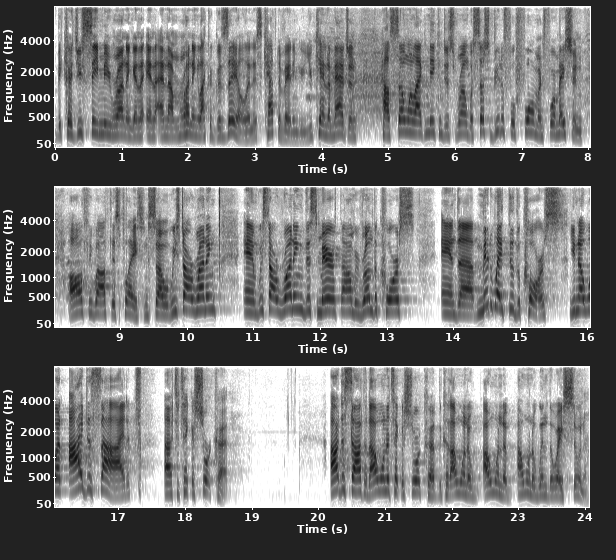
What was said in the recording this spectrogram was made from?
because you see me running and, and, and, I'm running like a gazelle and it's captivating you. You can't imagine how someone like me can just run with such beautiful form and formation all throughout this place. And so we start running and we start running this marathon. We run the course. And uh, midway through the course, you know what? I decide uh, to take a shortcut. I decide that I want to take a shortcut because I want to, I want to, I want to win the race sooner.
